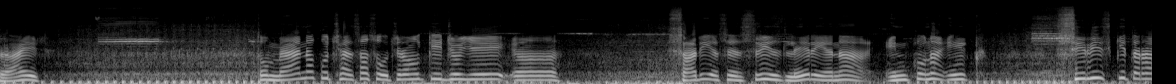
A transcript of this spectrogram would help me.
राइट तो मैं ना कुछ ऐसा सोच रहा हूँ कि जो ये आ, सारी एसेसरीज ले रही है ना इनको ना एक सीरीज़ की तरह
